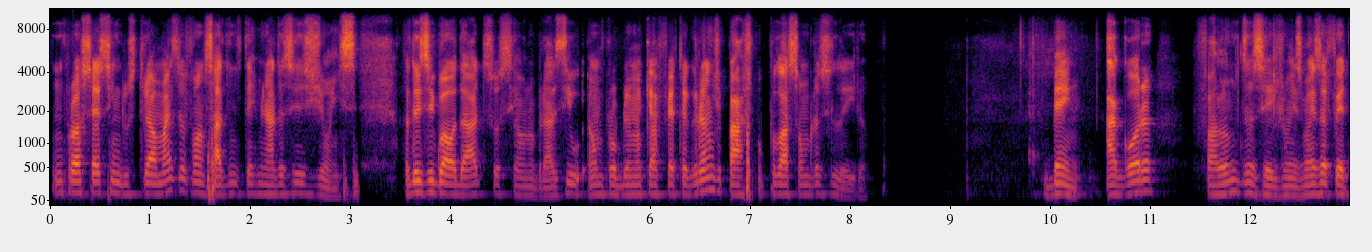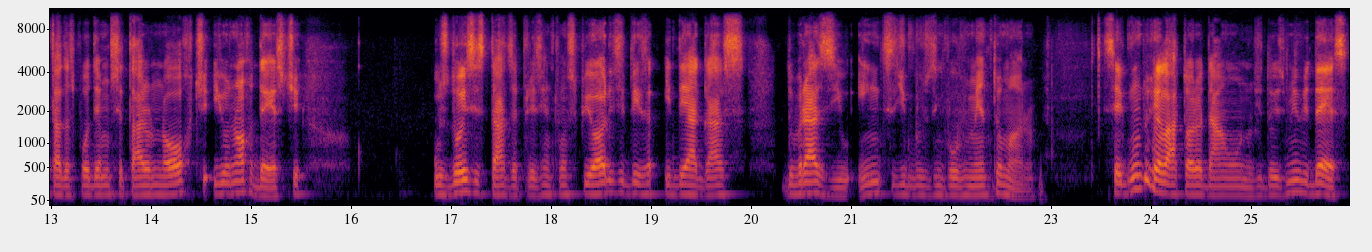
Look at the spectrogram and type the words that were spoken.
um processo industrial mais avançado em determinadas regiões. A desigualdade social no Brasil é um problema que afeta grande parte da população brasileira. Bem, agora falando das regiões mais afetadas, podemos citar o Norte e o Nordeste os dois estados apresentam os piores IDHs do Brasil, Índice de Desenvolvimento Humano. Segundo o relatório da ONU de 2010,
